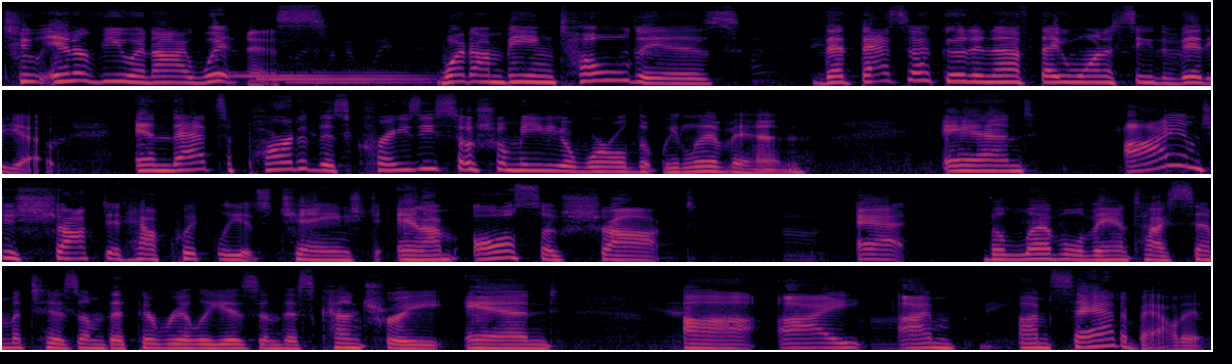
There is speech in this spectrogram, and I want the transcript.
to interview an eyewitness. What I'm being told is." that that's not good enough. They want to see the video. And that's a part of this crazy social media world that we live in. And I am just shocked at how quickly it's changed. And I'm also shocked at the level of anti Semitism that there really is in this country. And uh, I, I'm, I'm sad about it.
